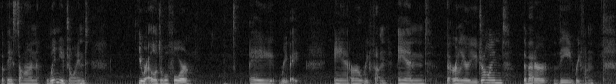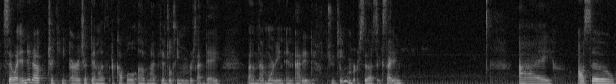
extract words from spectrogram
but based on when you joined, you were eligible for a rebate and or a refund. And the earlier you joined, the better the refund. So I ended up checking or I checked in with a couple of my potential team members that day, um, that morning, and added two team members. So that's exciting. I also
